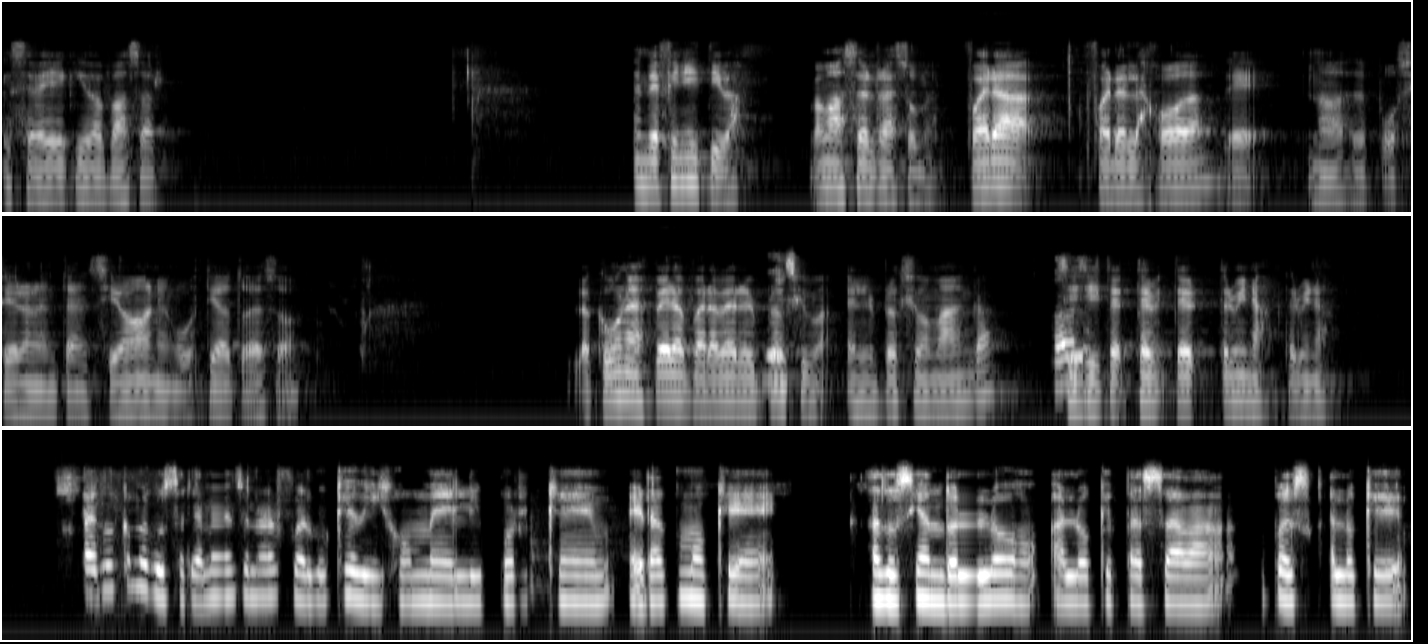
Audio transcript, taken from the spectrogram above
que se veía que iba a pasar. En definitiva, vamos a hacer el resumen. Fuera, fuera la joda de nos pusieron en tensión, angustiado, todo eso. Lo que uno espera para ver el próximo, en el próximo manga. Sí, sí, ter- ter- ter- termina, termina. Algo que me gustaría mencionar fue algo que dijo Meli, porque era como que asociándolo a lo que pasaba, pues a lo que,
